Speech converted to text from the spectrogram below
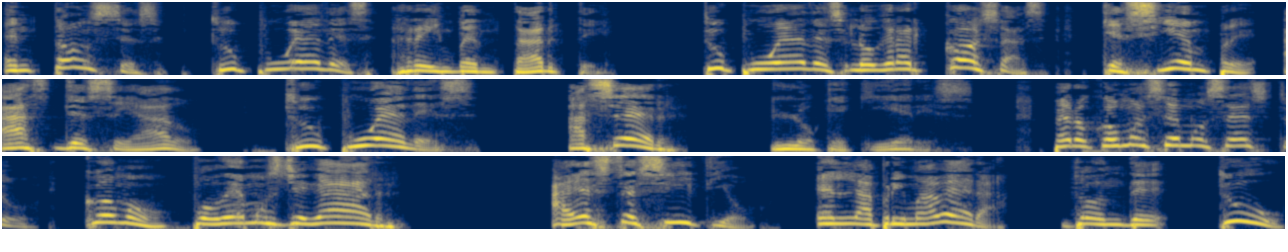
entonces tú puedes reinventarte. Tú puedes lograr cosas que siempre has deseado. Tú puedes hacer lo que quieres. Pero ¿cómo hacemos esto? ¿Cómo podemos llegar a este sitio en la primavera donde tú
